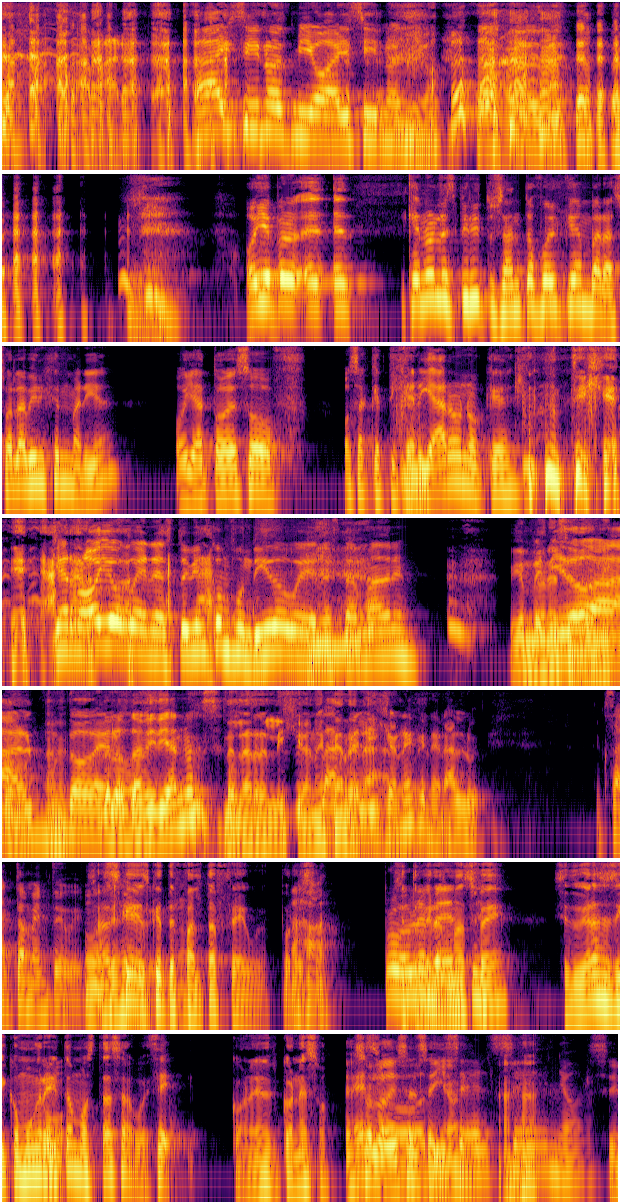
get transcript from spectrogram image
Ay, sí, no es mío. Ahí sí, no es mío. Oye, pero eh, eh, ¿qué no el Espíritu Santo fue el que embarazó a la Virgen María? ¿O ya todo eso, o sea, que tijerearon o qué? ¿Qué rollo, güey? Estoy bien confundido, güey, en esta madre. Bienvenido No al mundo de, ¿De los davidianos? De la religión en la general. religión en general, güey. Exactamente, güey. ¿Sabes Sí, qué? Es que te no. falta fe, güey. Por Ajá. eso. Probablemente. Si tuvieras más fe, si tuvieras así como un granito de mostaza, güey. Sí. Con, el- con eso. Eso, lo dice el Señor. dice el Ajá. Señor. Sí.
